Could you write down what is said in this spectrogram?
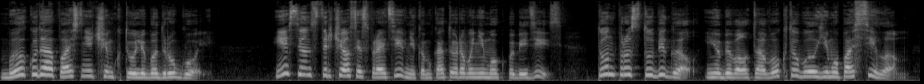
был куда опаснее, чем кто-либо другой. Если он встречался с противником, которого не мог победить, то он просто убегал и убивал того, кто был ему по силам —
